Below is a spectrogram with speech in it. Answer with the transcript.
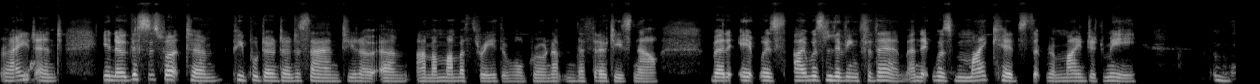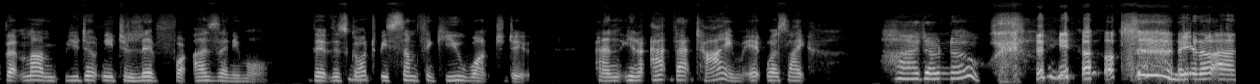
right? Yeah. And, you know, this is what um, people don't understand. You know, um, I'm a mum of three, they're all grown up in their 30s now. But it was, I was living for them, and it was my kids that reminded me, but mum, you don't need to live for us anymore. There, has got to be something you want to do. And, you know, at that time, it was like, I don't know. you know, you know uh,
